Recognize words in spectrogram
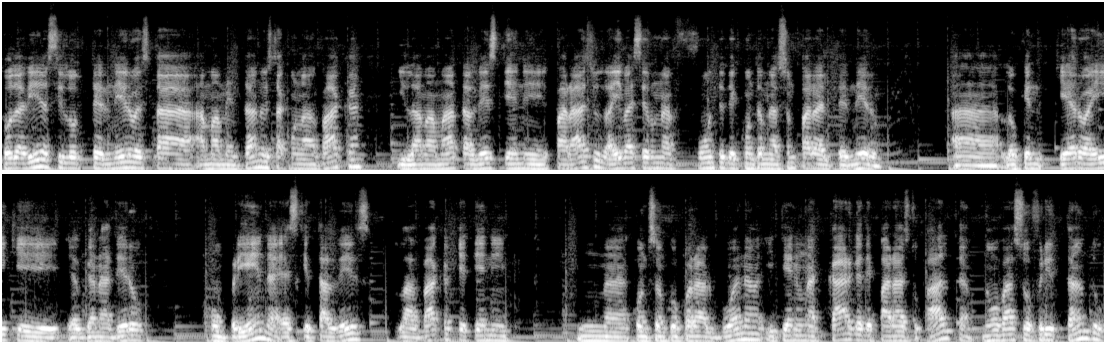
Todavía si el ternero está amamentando, está con la vaca y la mamá tal vez tiene parásitos, ahí va a ser una fuente de contaminación para el ternero. Ah, lo que quiero ahí que el ganadero comprenda es que tal vez la vaca que tiene una condición corporal buena y tiene una carga de parásito alta no va a sufrir tanto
